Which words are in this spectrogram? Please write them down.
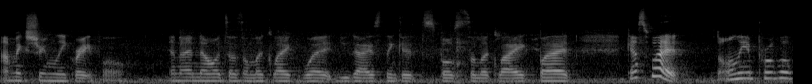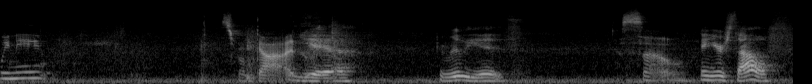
I'm extremely grateful. And I know it doesn't look like what you guys think it's supposed to look like, but guess what? The only approval we need from God. Yeah. It really is. So, And yourself.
